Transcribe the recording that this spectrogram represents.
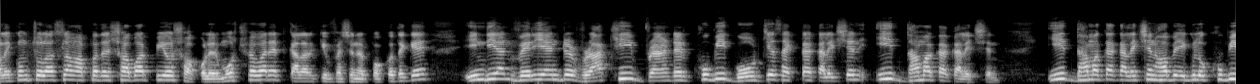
আলাইকুম, চলে আসলাম আপনাদের সবার প্রিয় সকলের মোস্ট ফেভারেট কালার কিউ ফ্যাশনের পক্ষ থেকে। ইন্ডিয়ান ভেরিয়েন্টের রাখি ব্র্যান্ডের খুবই গোর্জিয়াস একটা কালেকশন ঈদ ধামাকা কালেকশন ঈদ ধামাকা কালেকশন হবে, এগুলো খুবই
